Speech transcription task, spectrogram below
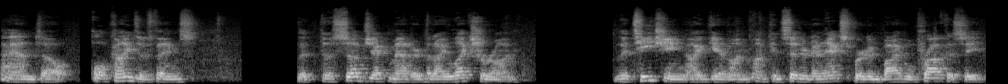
and uh, all kinds of things. The, the subject matter that I lecture on, the teaching I give, I'm, I'm considered an expert in Bible prophecy.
